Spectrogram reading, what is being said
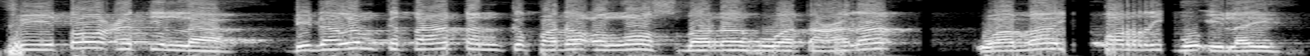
Fi ta'atillah di dalam ketaatan kepada Allah Subhanahu wa taala wa ma yuqarribu ilaih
